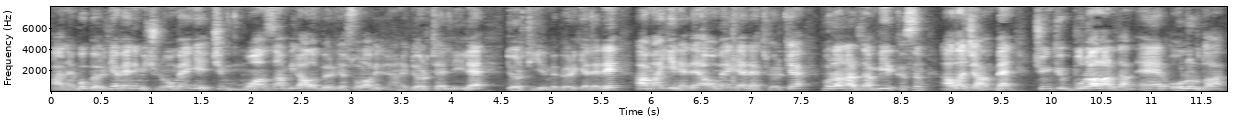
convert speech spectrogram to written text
Hani bu bölge benim için OMG için muazzam bir alım bölgesi olabilir. Hani 4.50 ile 4.20 bölgeleri ama yine de OMG Network'e buralardan bir kısım alacağım ben. Çünkü buralardan eğer olur da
